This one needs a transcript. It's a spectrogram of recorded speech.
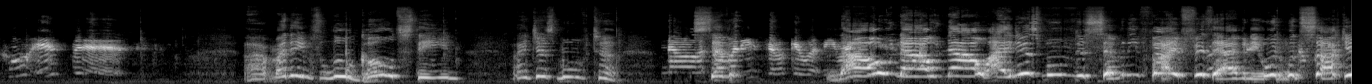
Who is this? Uh, my name's Lou Goldstein. I just moved to. No, Seven- somebody's joking with me. No, no, no! I just moved to 75 Fifth Avenue in Woonsocket,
